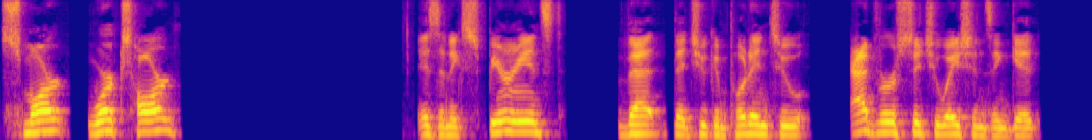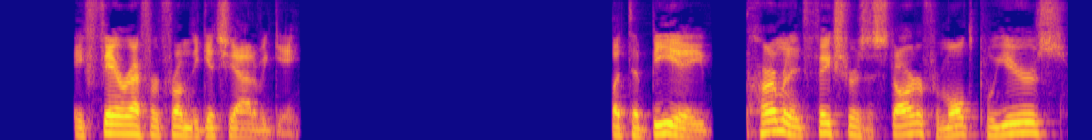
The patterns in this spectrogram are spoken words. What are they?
smart, works hard, is an experienced vet that you can put into adverse situations and get a fair effort from to get you out of a game. But to be a permanent fixture as a starter for multiple years,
